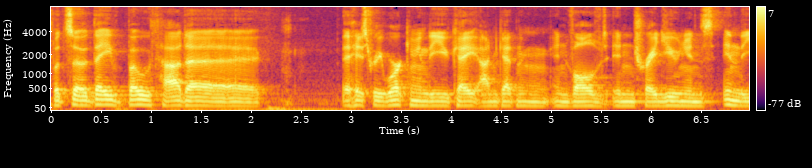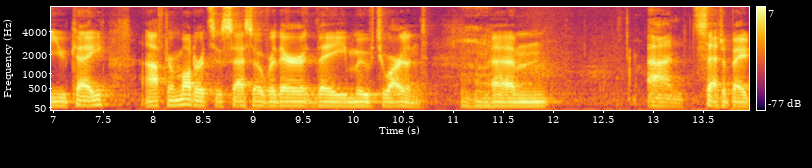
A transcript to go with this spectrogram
But so they've both had a, a history working in the UK and getting involved in trade unions in the UK. After moderate success over there, they moved to Ireland um, and set about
